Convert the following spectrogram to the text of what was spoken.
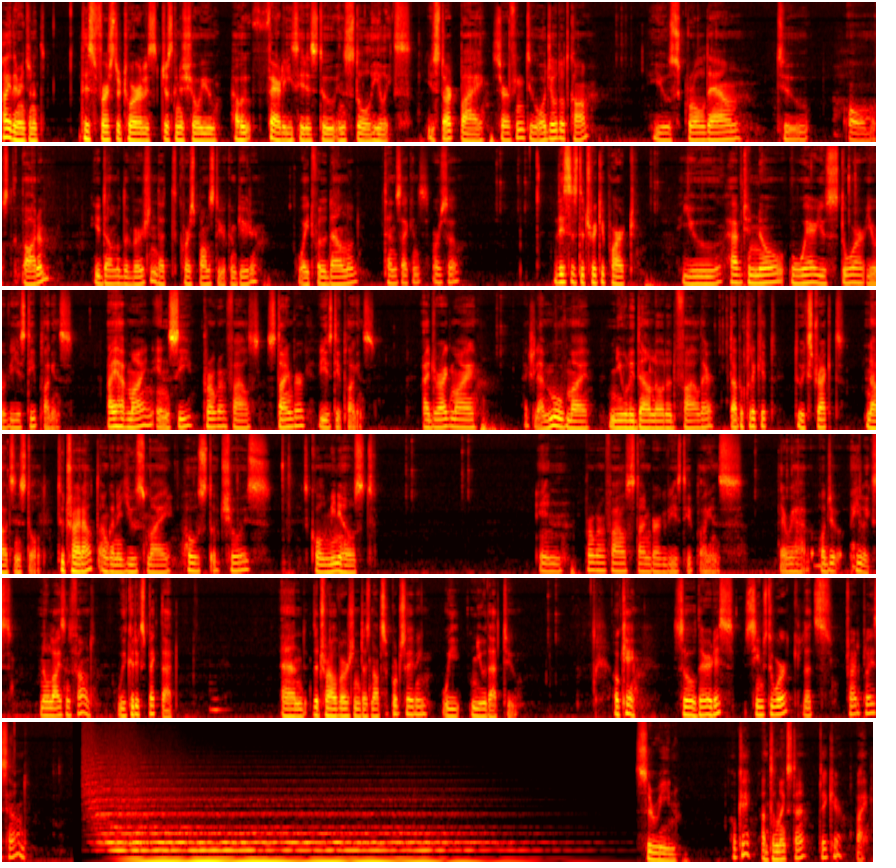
Hi there internet. This first tutorial is just going to show you how fairly easy it is to install Helix. You start by surfing to audjoo.com. You scroll down to almost the bottom. You download the version that corresponds to your computer. Wait for the download, 10 seconds or so. This is the tricky part. You have to know where you store your VST plugins. I have mine in C program files Steinberg VST plugins. I drag my, actually I move my newly downloaded file there, double click it to extract. Now it's installed. To try it out, I'm going to use my host of choice. It's called MiniHost. In program files Steinberg VST plugins. There we have Audjoo Helix. No license found. We could expect that and the trial version does not support saving. We knew that too. Okay, so there it is. Seems to work. Let's try to play sound. Serene. Okay, until next time, take care. Bye.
